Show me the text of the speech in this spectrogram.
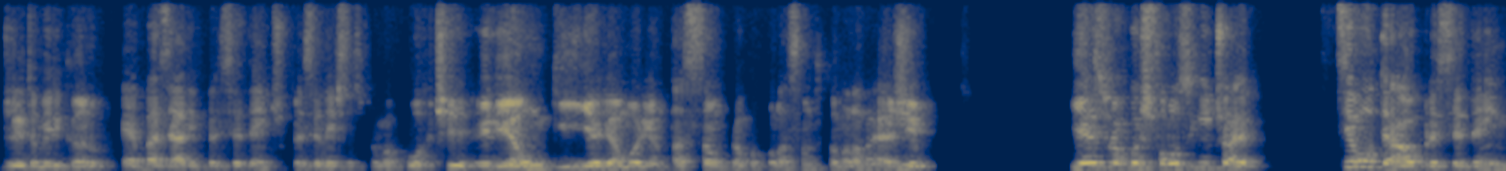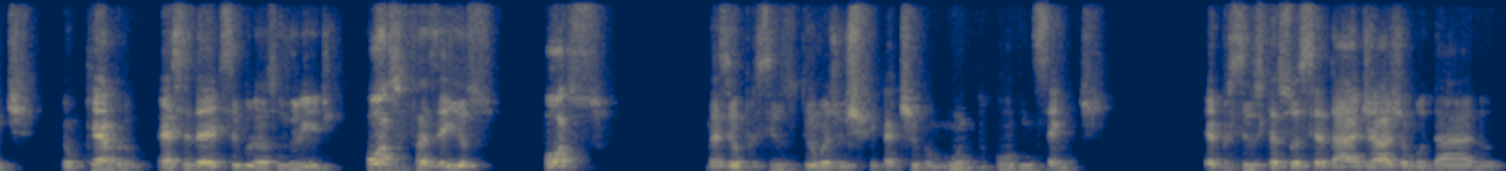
direito americano é baseado em precedentes. O precedente da Suprema Corte ele é um guia, ele é uma orientação para a população de como ela vai agir. E a Suprema Corte falou o seguinte: olha, se eu alterar o precedente, eu quebro essa ideia de segurança jurídica. Posso fazer isso? Posso. Mas eu preciso ter uma justificativa muito convincente. É preciso que a sociedade haja mudado,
